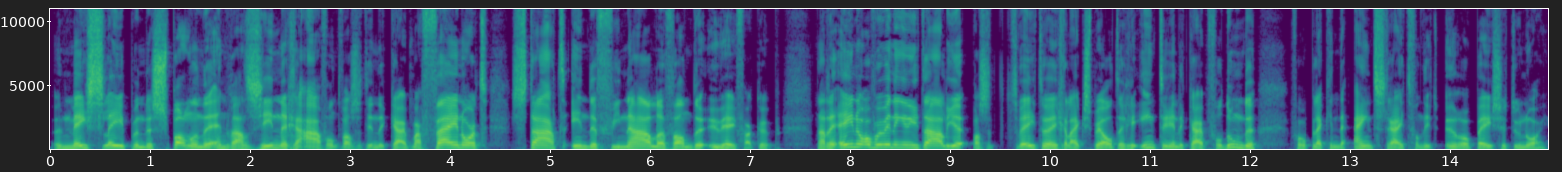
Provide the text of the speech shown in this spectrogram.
Een meeslepende, spannende en waanzinnige avond was het in de Kuip. Maar Feyenoord staat in de finale van de UEFA Cup. Na de ene overwinning in Italië was het 2-2 gelijkspel tegen Inter in de Kuip voldoende voor een plek in de eindstrijd van dit Europese toernooi.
